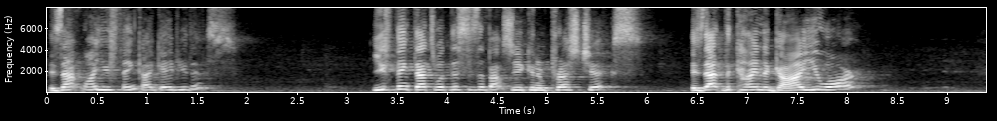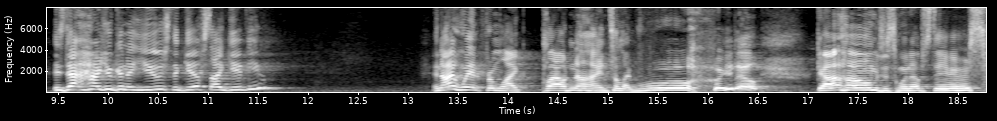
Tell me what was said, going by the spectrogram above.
Is that why you think I gave you this? You think that's what this is about so you can impress chicks? Is that the kind of guy you are? Is that how you're gonna use the gifts I give you? And I went from like cloud nine to like, whoa, you know, got home, just went upstairs,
